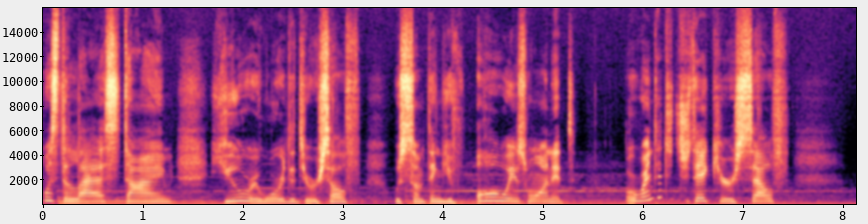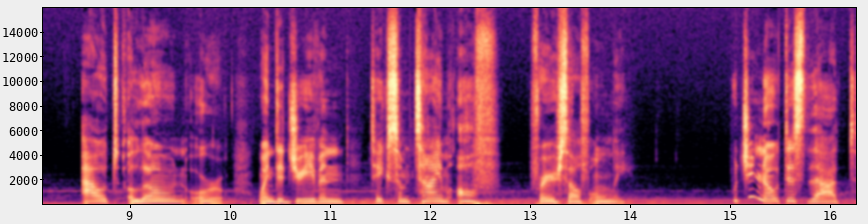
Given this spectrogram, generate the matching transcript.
was the last time you rewarded yourself with something you've always wanted? Or when did you take yourself out alone? Or when did you even take some time off for yourself only? Would you notice that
